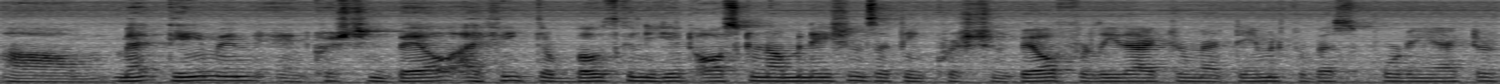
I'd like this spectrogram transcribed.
Um, Matt Damon and Christian Bale, I think they're both going to get Oscar nominations. I think Christian Bale for lead actor, Matt Damon for best supporting actor,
